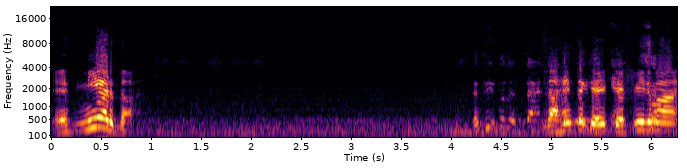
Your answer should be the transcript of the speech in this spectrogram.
Es mierda. La gente que, que firma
